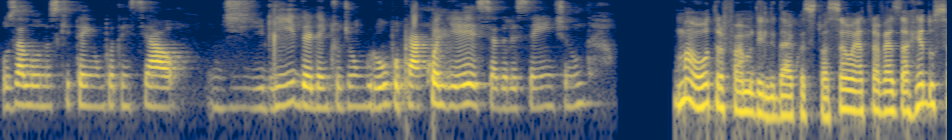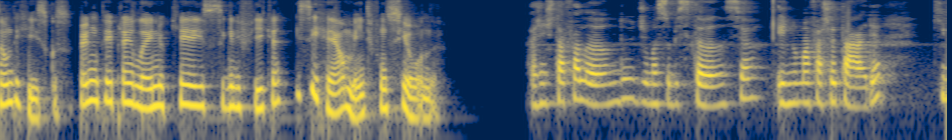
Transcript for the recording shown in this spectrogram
os alunos que têm um potencial de líder dentro de um grupo para acolher esse adolescente. Não, uma outra forma de lidar com a situação é através da redução de riscos. Perguntei para a Elaine o que isso significa e se realmente funciona. A gente está falando de uma substância e numa faixa etária que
